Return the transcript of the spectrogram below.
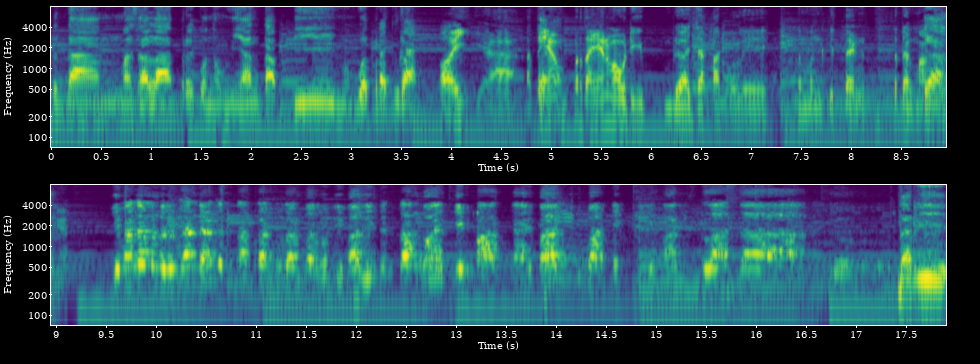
tentang masalah perekonomian tapi membuat peraturan. Oh iya, katanya pertanyaan mau dibacakan oleh teman kita yang sedang magang ya. Gimana menurut Anda tentang peraturan baru di Bali tentang wajib pakai baju batik di hari Selasa? Ayo. Dari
